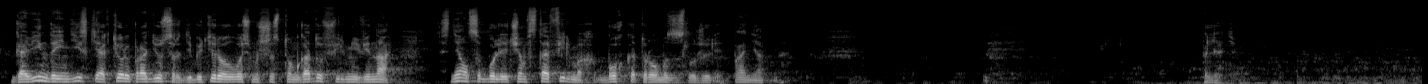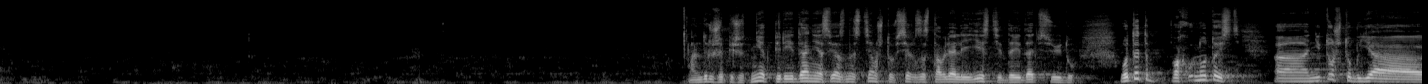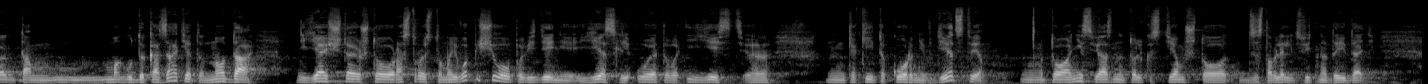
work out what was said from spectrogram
Гавинда, индийский актер и продюсер, дебютировал в 86 году в фильме «Вина». Снялся более чем в 100 фильмах, бог которого мы заслужили. Понятно. Блять. Андрюша пишет, нет, переедание связано с тем, что всех заставляли есть и доедать всю еду. Вот это, ну то есть, э, не то чтобы я там могу доказать это, но да, я считаю, что расстройство моего пищевого поведения, если у этого и есть э, какие-то корни в детстве, то они связаны только с тем, что заставляли действительно доедать.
